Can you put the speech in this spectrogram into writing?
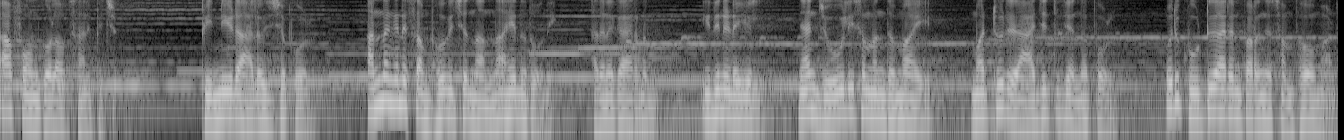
ആ ഫോൺ കോൾ അവസാനിപ്പിച്ചു. പിന്നീട് ആലോചിച്ചപ്പോൾ അന്നങ്ങനെ സംഭവിച്ച് നന്നായെന്ന് തോന്നി. അതിന് കാരണം ഇതിനിടയിൽ ഞാൻ ജോലി സംബന്ധമായി മറ്റൊരു രാജ്യത്ത് ചെന്നപ്പോൾ ഒരു കൂട്ടുകാരൻ പറഞ്ഞ സംഭവമാണ്.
